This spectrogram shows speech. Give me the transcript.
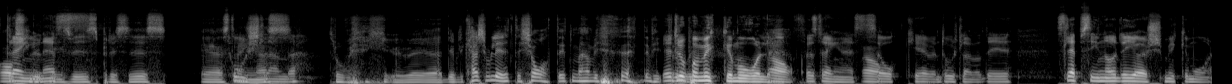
avslutningsvis, precis. Eh, Strängnäs Torslanda. tror vi ju, eh, det kanske blir lite tjatigt men vi, det vi Vi tror på mycket mål Ja. för Strängnäs Ja. och även Torslanda. Det släpps in och det görs mycket mål.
